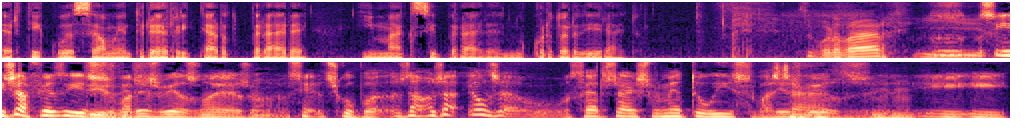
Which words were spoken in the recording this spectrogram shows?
articulação entre Ricardo Pereira e Maxi Pereira no corredor direito. Guardar e... Sim, já fez isso Diz várias vezes, não é, João? Sim, desculpa, já, já, ele já, o Sérgio já experimentou isso várias já. vezes uhum. e, e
